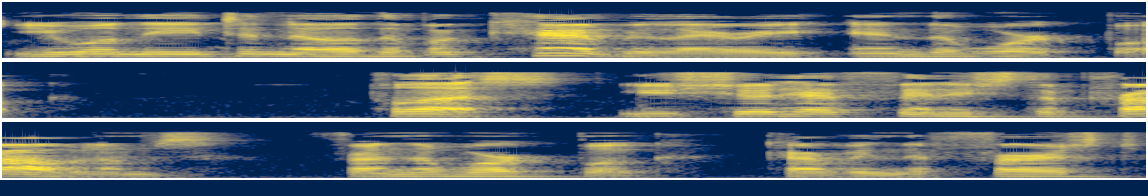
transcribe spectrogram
You will need to know the vocabulary in the workbook. Plus, you should have finished the problems from the workbook covering the first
